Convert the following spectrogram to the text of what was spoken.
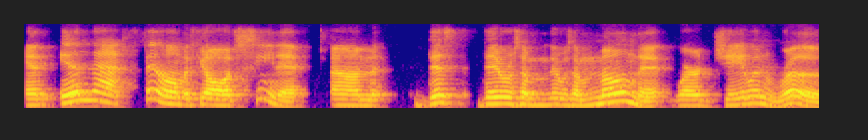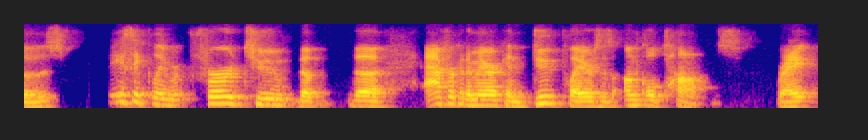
And in that film, if y'all have seen it, um, this there was a there was a moment where Jalen Rose basically referred to the, the African American Duke players as Uncle Toms, right?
